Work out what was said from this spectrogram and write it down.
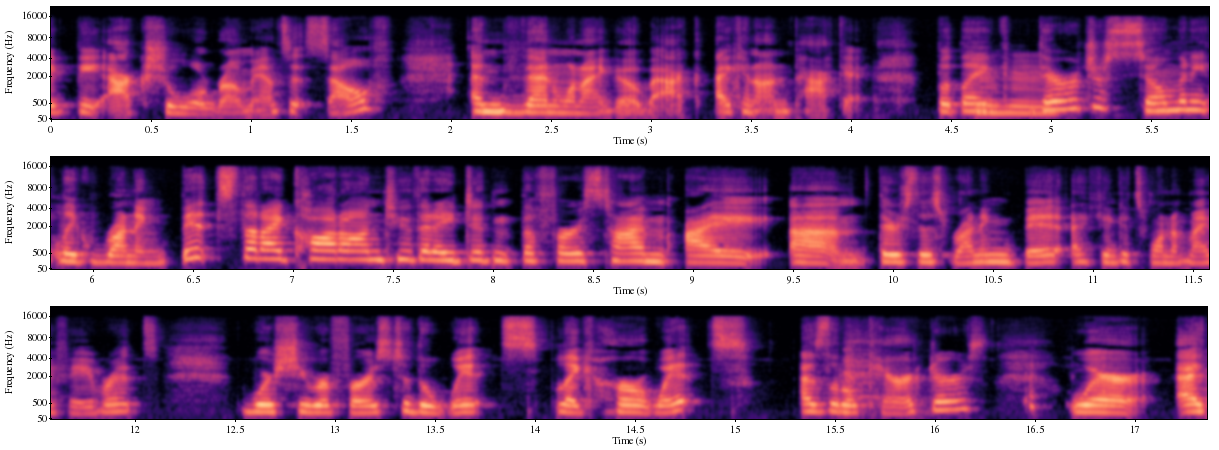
like the actual romance itself, and then when I go back, I can unpack it. But like, Mhm. there are just so many like running bits that I caught on to that I didn't the first time. I um, there's this running bit. I think it's one of my favorites where she refers to the wits, like her wits, as little characters. Where I,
